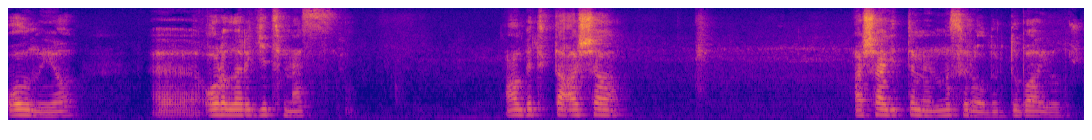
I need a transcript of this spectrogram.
olmuyor. Ee, oraları gitmez. Ama bir tık daha aşağı aşağı gitti mi Mısır olur, Dubai olur.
